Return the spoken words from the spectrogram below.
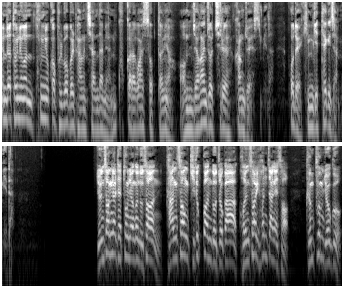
윤 대통령은 폭력과 불법을 방치한다면 국가라고 할 수 없다며 엄정한 조치를 강조했습니다. 보도에 김기태 기자입니다. 윤석열 대통령은 우선 강성 기득권 노조가 건설 현장에서 금품 요구,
